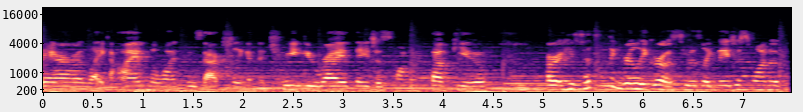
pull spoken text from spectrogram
fair. Like, I'm the one who's actually going to treat you right. They just want to fuck you. Or he said something really gross. He was like, they just want to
